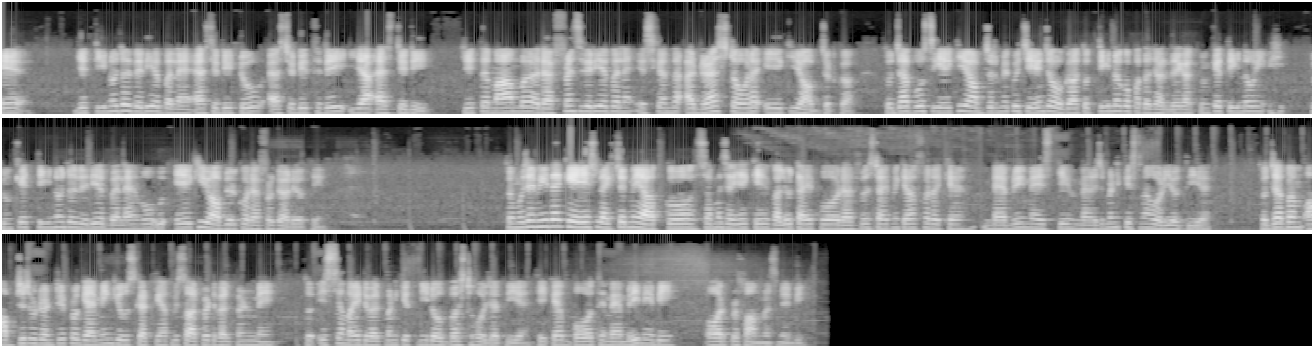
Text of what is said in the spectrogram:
ये तीनों जो वेरिएबल हैं S T two S T three या एस टी डी ये तमाम रेफरेंस वेरिएबल हैं, इसके अंदर एड्रेस स्टोर है एक ही ऑब्जेक्ट का। तो जब उस एक ही ऑब्जेक्ट में कोई चेंज होगा तो तीनों को पता चल जाएगा, क्योंकि तीनों क्योंकि तीनों जो वेरिएबल हैं, वो एक ही ऑब्जेक्ट को रेफर कर रहे होते हैं। तो मुझे उम्मीद है कि इस लेक्चर में आपको समझ आइए कि वैल्यू टाइप और रेफरेंस टाइप में क्या फ़र्क है। मेमोरी में इसकी मैनेजमेंट किस तरह हो रही होती है। तो जब हम ऑब्जेक्ट ओरिएंटेड प्रोग्रामिंग यूज़ करते हैं अपनी सॉफ्टवेयर डेवलपमेंट में तो इससे हमारी डेवलपमेंट कितनी रोबस्ट हो जाती है, ठीक है? बोथ मेमोरी में भी और परफॉर्मेंस में भी।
